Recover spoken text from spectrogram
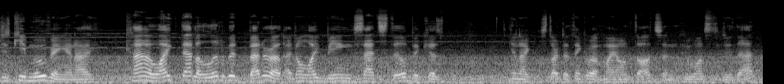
just keep moving, and I kind of like that a little bit better. I don't like being sat still because and I start to think about my own thoughts and who wants to do that.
